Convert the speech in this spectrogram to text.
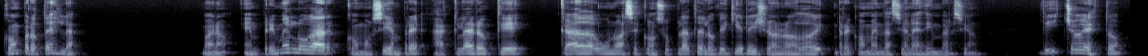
¿Compro Tesla? Bueno, en primer lugar, como siempre, aclaro que cada uno hace con su plata lo que quiere y yo no doy recomendaciones de inversión. Dicho esto,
